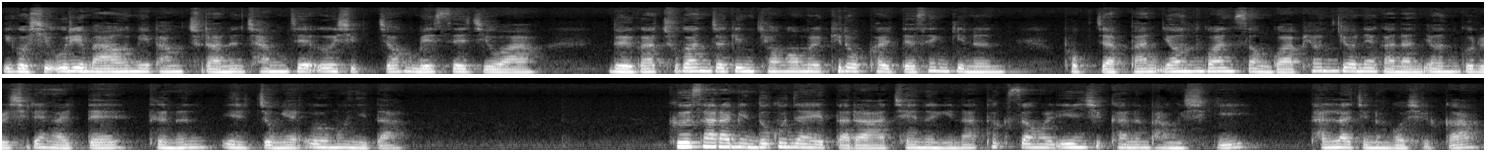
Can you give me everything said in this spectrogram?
이것이 우리 마음이 방출하는 잠재 의식적 메시지와 뇌가 주관적인 경험을 기록할 때 생기는 복잡한 연관성과 편견에 관한 연구를 실행할 때 드는 일종의 의문이다. 그 사람이 누구냐에 따라 재능이나 특성을 인식하는 방식이 달라지는 것일까?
